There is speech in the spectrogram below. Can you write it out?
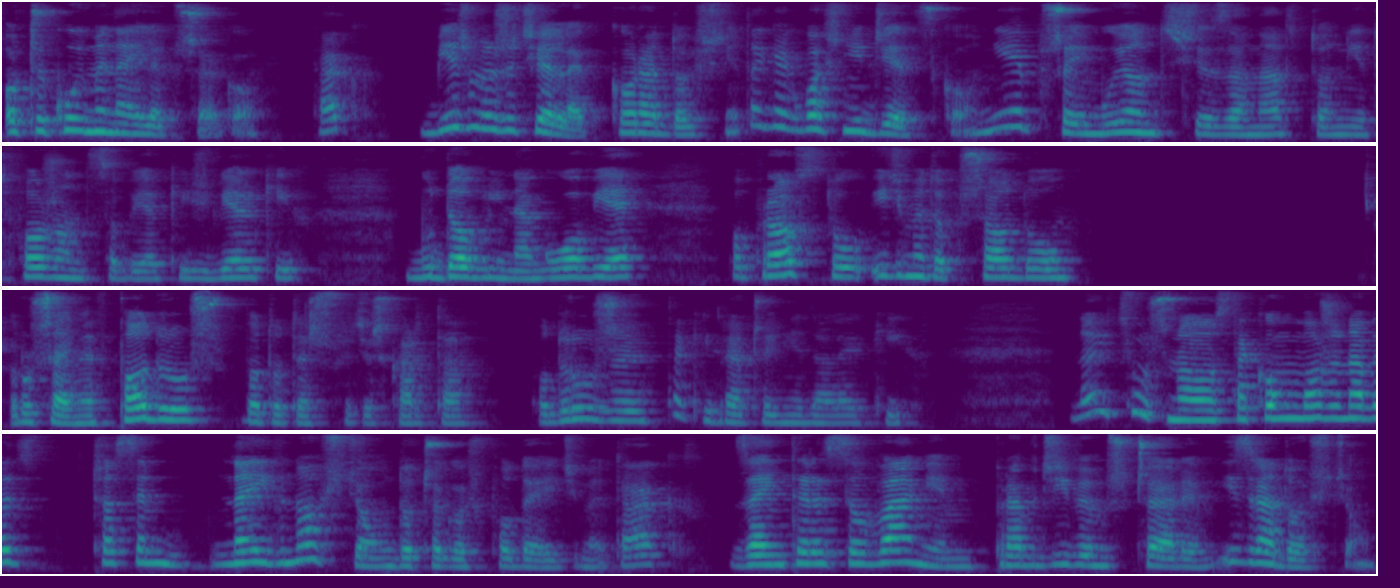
oczekujmy najlepszego, tak? Bierzmy życie lekko, radośnie, tak jak właśnie dziecko, nie przejmując się za nadto, nie tworząc sobie jakichś wielkich budowli na głowie. Po prostu idźmy do przodu, ruszajmy w podróż, bo to też przecież karta podróży, takich raczej niedalekich. No i cóż, no z taką może nawet czasem naiwnością do czegoś podejdźmy, tak? Zainteresowaniem prawdziwym, szczerym i z radością.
